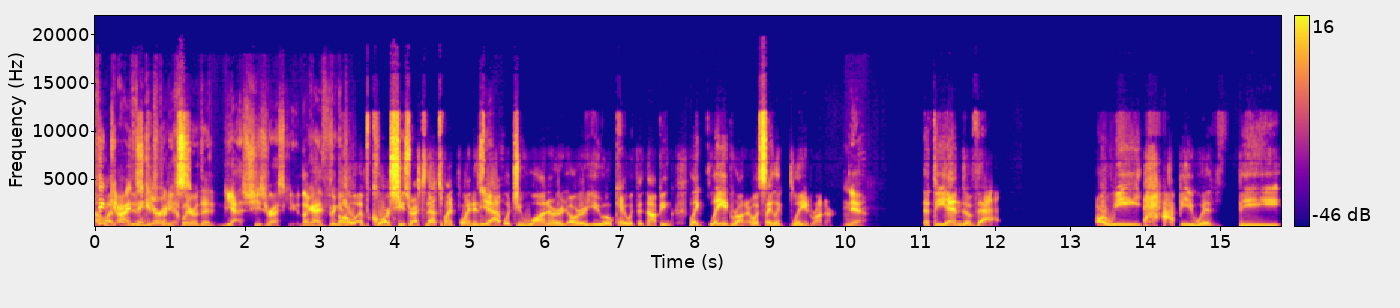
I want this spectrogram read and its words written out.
I think I just think it's pretty clear that yes, she's rescued. Like I think Oh, of course she's rescued. That's my point. Is Yeah. that what you want, or or are you okay with it not being like Blade Runner? Let's say like Blade Runner. yeah. At the end of that, are we happy with the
